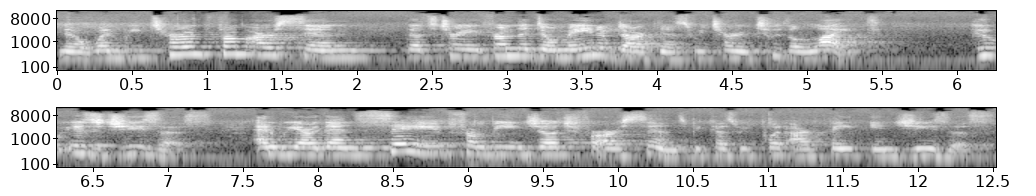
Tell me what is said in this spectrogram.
No, when we turn from our sin, that's turning from the domain of darkness, we turn to the light, who is Jesus. And we are then saved from being judged for our sins because we put our faith in Jesus,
